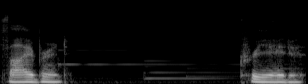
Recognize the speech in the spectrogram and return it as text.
vibrant, creative.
